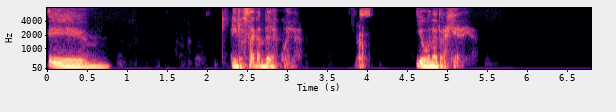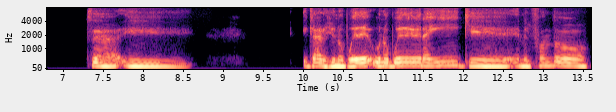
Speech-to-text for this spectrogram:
eh, y lo sacan de la escuela. Y es una tragedia. O sea, y, y claro, uno puede, uno puede ver ahí que en el fondo,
